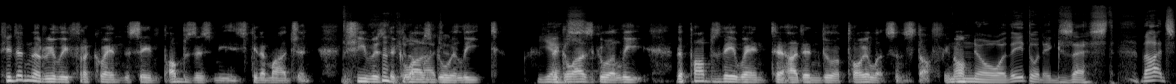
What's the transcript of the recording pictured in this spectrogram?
She didn't really frequent the same pubs as me, as you can imagine. She was the Glasgow imagine. elite. Yes. The Glasgow elite. The pubs they went to had indoor toilets and stuff, you know? No, they don't exist. That's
